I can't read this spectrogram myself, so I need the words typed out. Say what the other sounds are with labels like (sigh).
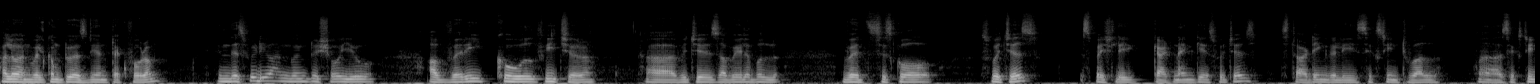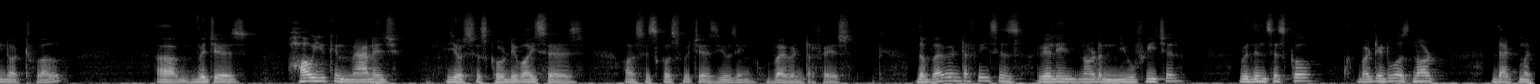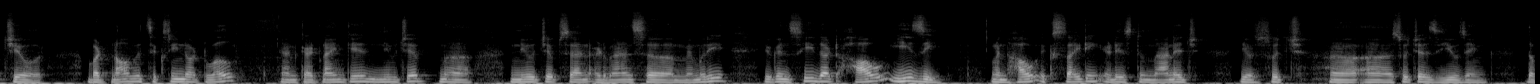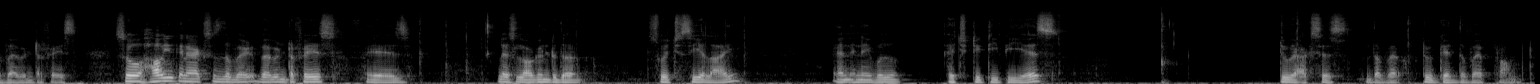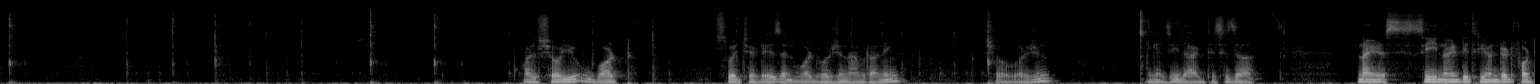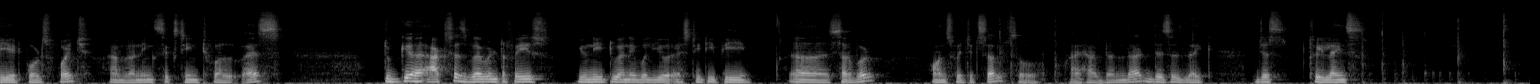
Hello and welcome to SDN Tech Forum. In this video, I'm going to show you a very cool feature uh, which is available with Cisco switches, especially Cat9K switches, starting release 16.12, uh, 16.12, um, which is how you can manage your Cisco devices or Cisco switches using web interface. The web interface is really not a new feature within Cisco, but it was not that mature. But now with 16.12 and Cat9K new chip, uh, new chips and advanced uh, memory, you can see that how easy and how exciting it is to manage your switch uh, uh switches using the web interface. So how you can access the web interface is let's log into the switch CLI and enable HTTPS to access the web to get the web prompt. I'll show you what switch it is and what version I'm running. Show version. You can see that this is a C9300 48 port switch. I'm running 1612S. To get access web interface, you need to enable your HTTP uh, server on switch itself. So I have done that. This is like just three lines.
